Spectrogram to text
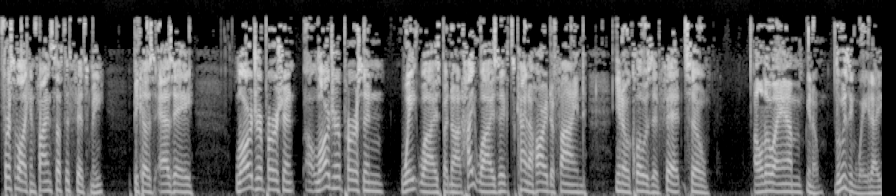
First of all, I can find stuff that fits me because as a larger person, a larger person weight wise, but not height wise, it's kind of hard to find, you know, clothes that fit. So although I am, you know, losing weight, I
